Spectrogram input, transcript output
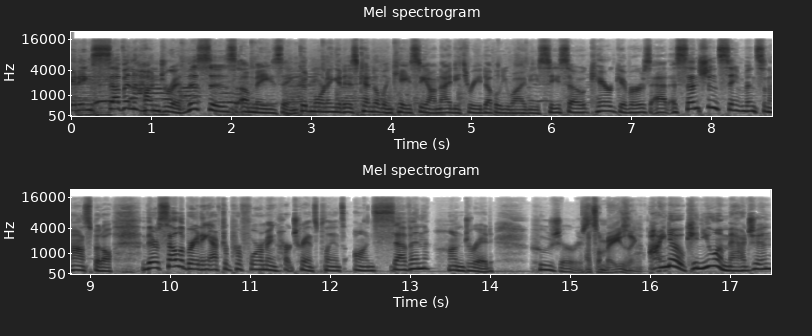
Celebrating 700. This is amazing. Good morning. It is Kendall and Casey on 93 WIBC. So, caregivers at Ascension St. Vincent Hospital, they're celebrating after performing heart transplants on 700 Hoosiers. That's amazing. I know. Can you imagine?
